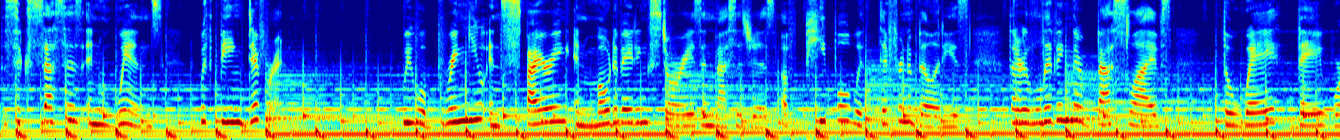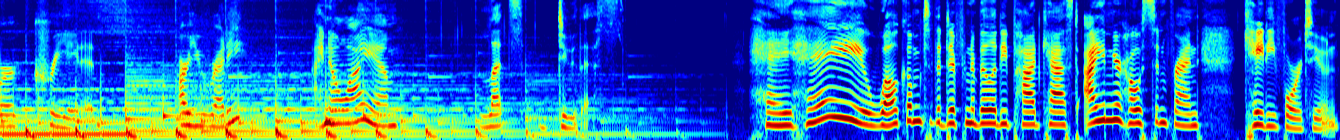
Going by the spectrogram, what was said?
the successes, and wins with being different. We will bring you inspiring and motivating stories and messages of people with different abilities that are living their best lives the way they were created. Are you ready? I know I am. Let's do this. Hey, hey, welcome to the Different Ability Podcast. I am your host and friend, Katey Fortun.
